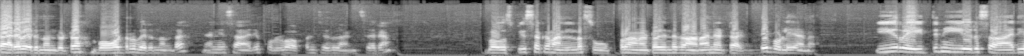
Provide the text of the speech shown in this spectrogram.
കര വരുന്നുണ്ട് കേട്ടോ. ബോർഡർ വരുന്നുണ്ട്. ഞാൻ ഈ സാരി ഫുള്ള് ഓപ്പൺ ചെയ്ത് കാണിച്ചു തരാം. ബ്ലൗസ് പീസൊക്കെ നല്ല സൂപ്പറാണ് കേട്ടോ. ഇതിന്റെ കാണാനായിട്ട് അടിപൊളിയാണ്. ഈ റേറ്റിന് ഈ ഒരു സാരി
